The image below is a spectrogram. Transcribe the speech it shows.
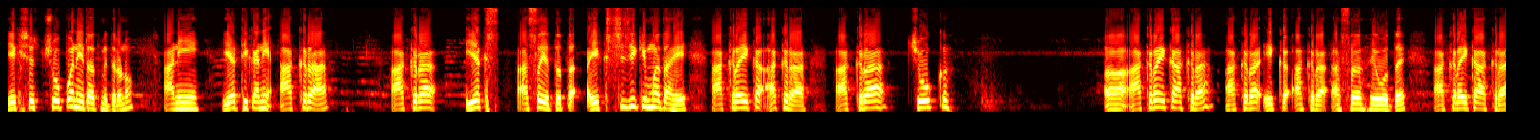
एकशे चोपन्न येतात मित्रांनो. आणि या ठिकाणी अकरा अकरा एक्स असं येतं तर एक्सची जी किंमत आहे अकरा एका अकरा अकरा चोक अकरा एक अकरा अकरा एक अकरा असं हे होत आहे अकरा एक अकरा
